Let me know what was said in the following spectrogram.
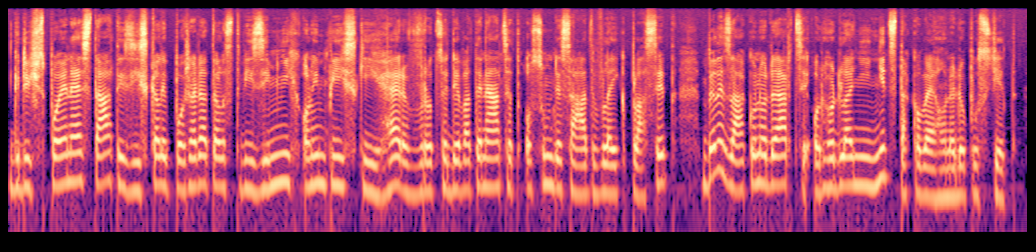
Když Spojené státy získaly pořadatelství zimních olympijských her v roce 1980 v Lake Placid, byli zákonodárci odhodlaní nic takového nedopustit –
